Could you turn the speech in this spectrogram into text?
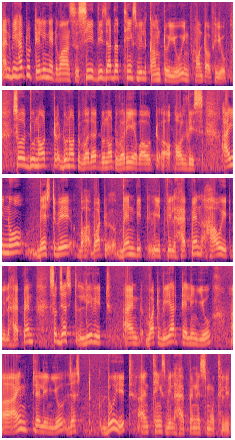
and we have to tell in advance see these are the things will come to you in front of you. So do not do not bother do not worry about uh, all this I know best way what when it, it will happen, how it will happen. So just leave it. And what we are telling you, uh, I am telling you, just do it, and things will happen smoothly.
